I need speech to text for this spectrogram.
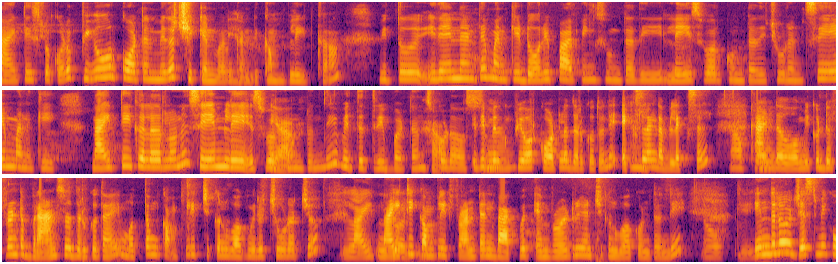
నైటీస్లో కూడా ప్యూర్ కాటన్ మీద చికెన్ వర్క్ అండి కంప్లీట్గా విత్ ఇదేంటంటే మనకి డోరీ పైపింగ్స్ ఉంటది లేస్ వర్క్ ఉంటది చూడండి సేమ్ మనకి నైటీ కలర్లోనే సేమ్ లేస్ వర్క్. ఉంటుంది విత్ త్రీ బటన్స్ కూడా ఇది మీకు ప్యూర్ కాటన్లో దొరుకుతుంది XL and double XL. And మీకు డిఫరెంట్ బ్రాండ్స్లో దొరుకుతాయి మొత్తం కంప్లీట్ చికెన్ వర్క్ మీరు చూడొచ్చు. Light nighty complete front and back with embroidery and chikan work ఉంటుంది. ఇందులో జస్ట్ మీకు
